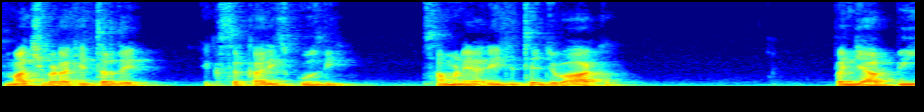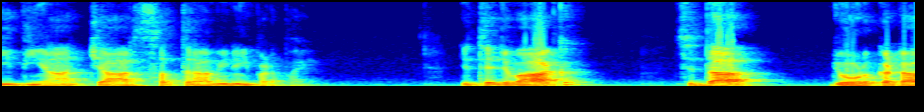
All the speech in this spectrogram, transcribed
ਮਾਛੀਵਾੜਾ ਖੇਤਰ ਦੇ ਇੱਕ ਸਰਕਾਰੀ ਸਕੂਲ ਦੀ ਸਾਹਮਣੇ ਆ ਰਹੀ ਜਿੱਥੇ ਜਵਾਕ ਪੰਜਾਬੀ ਦੀਆਂ ਚਾਰ ਸਤਰਾਂ ਵੀ ਨਹੀਂ ਪੜ ਪਾਏ। ਜਿੱਥੇ ਜਵਾਕ ਸਿੱਧਾ ਜੋੜ ਘਟਾ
